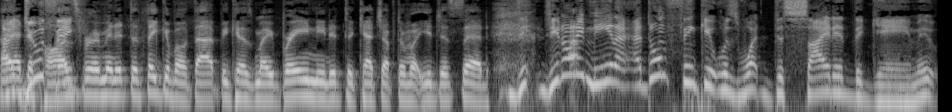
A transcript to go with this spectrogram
I had do to pause think- for a minute to think about that because my brain needed to catch up to what you just said. Do, do you know what I mean? I, I don't think it was what decided the game. It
